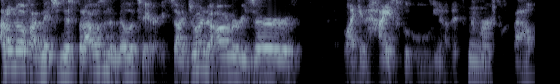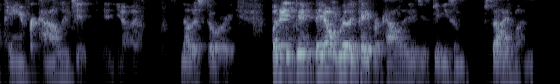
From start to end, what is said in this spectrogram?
I don't know if I mentioned this, but I was in the military. So I joined the Army Reserve like in high school. You know, the Hmm. commercial about paying for college. It, it- you know, it's another story. But it, they don't really pay for college. They just give you some side money.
